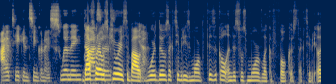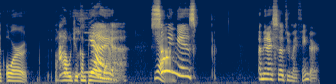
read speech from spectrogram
I have taken synchronized swimming. that? That's what I was curious about. Yeah. Were those activities more physical, and this was more of like a focused activity, like or how would you compare yeah, them? Yeah. Yeah. Sewing is. I mean, I sewed through my finger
